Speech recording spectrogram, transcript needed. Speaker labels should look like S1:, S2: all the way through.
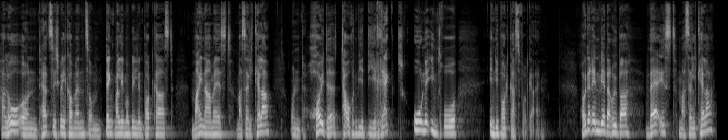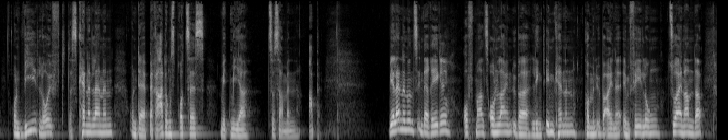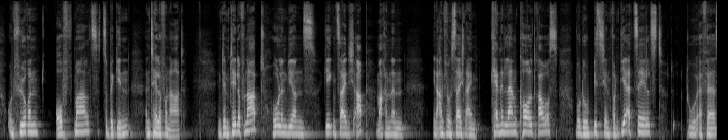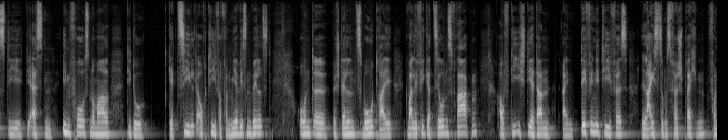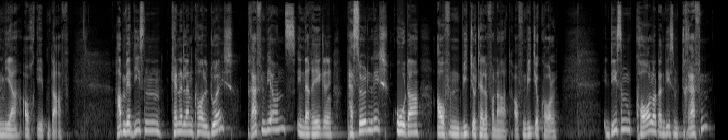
S1: Hallo und herzlich willkommen zum Denkmalimmobilien Podcast. Mein Name ist Marcel Keller und heute tauchen wir direkt ohne Intro in die Podcast-Folge ein. Heute reden wir darüber, wer ist Marcel Keller und wie läuft das Kennenlernen und der Beratungsprozess mit mir zusammen ab. Wir lernen uns in der Regel oftmals online über LinkedIn kennen, kommen über eine Empfehlung zueinander und führen oftmals zu Beginn ein Telefonat. In dem Telefonat holen wir uns gegenseitig ab, machen einen, in Anführungszeichen, einen Kennenlern-Call draus, wo du ein bisschen von dir erzählst. Du erfährst die, die ersten Infos normal, die du gezielt auch tiefer von mir wissen willst. Und äh, wir stellen zwei, drei Qualifikationsfragen, auf die ich dir dann ein definitives Leistungsversprechen von mir auch geben darf. Haben wir diesen Kennenlern-Call durch, treffen wir uns in der Regel persönlich oder auf ein Videotelefonat, auf ein Videocall. In diesem Call oder in diesem Treffen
